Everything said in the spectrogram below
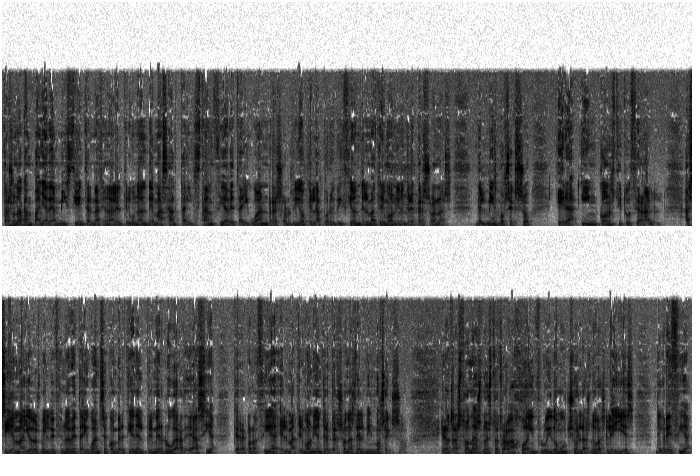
Tras una campaña de amnistía internacional, el Tribunal de más alta instancia de Taiwán resolvió que la prohibición del matrimonio entre personas del mismo sexo era inconstitucional. Así, en mayo de 2019, Taiwán se convertía en el primer lugar de Asia que reconocía el matrimonio entre personas del mismo sexo. En otras zonas, nuestro trabajo ha influido mucho en las nuevas leyes de Grecia,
